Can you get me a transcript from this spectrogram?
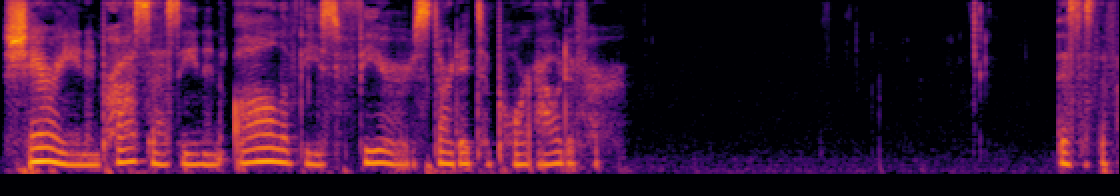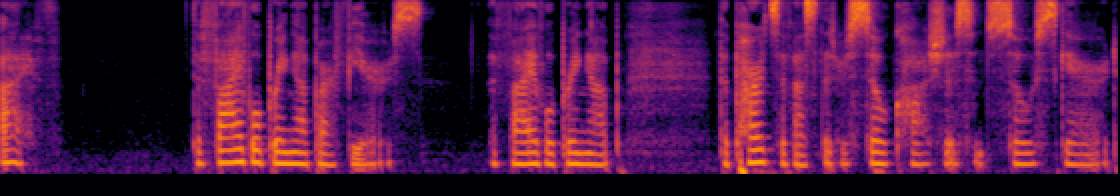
sharing and processing, and all of these fears started to pour out of her. This is the five. The five will bring up our fears. The five will bring up the parts of us that are so cautious and so scared.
